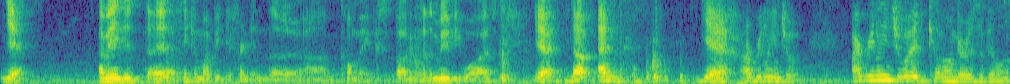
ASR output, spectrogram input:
yeah, I mean it, I think it might be different in the um, comics, but Mm. for the movie wise, yeah, no, and yeah, I really enjoyed. I really enjoyed Killmonger as a villain.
